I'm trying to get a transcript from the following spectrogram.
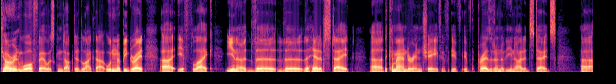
current warfare was conducted like that? Wouldn't it be great uh, if like you know the the the head of state, uh, the commander in chief, if, if if the president of the United States uh,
